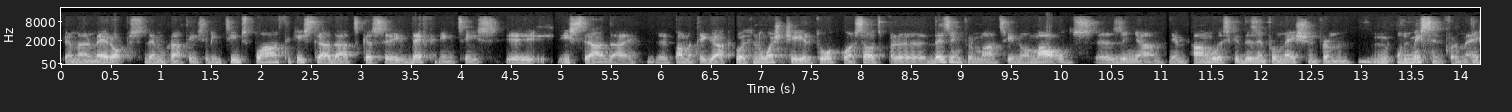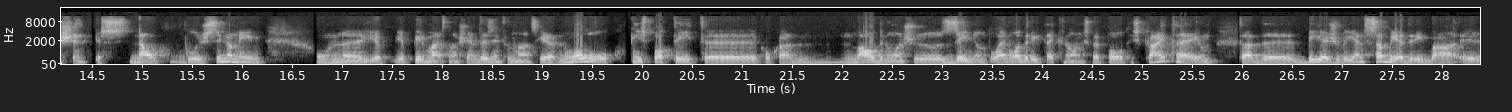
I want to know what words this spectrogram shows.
piemēram, Eiropas demokrātijas rīcības rīcības plāns tika izstrādāts, kas arī definīcijas e, izstrādāja e, pamatīgāk, proti, nošķīra to, ko sauc par e, dezinformāciju no maldus ziņām, jeb angliski disinformation from, un misinformation, kas nav gluži sinonīmi. Un, eh, ja, ja pirmais no šiem dezinformācija ir ar nolūku izplatīt eh, kaut kādu maldinošu ziņu, lai nodarītu ekonomisku vai politisku kaitējumu, tad eh, bieži vien sabiedrībā ir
